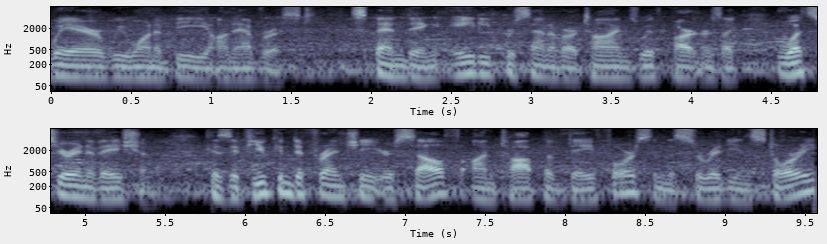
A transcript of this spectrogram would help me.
where we want to be on Everest. Spending 80% of our times with partners like what's your innovation? Because if you can differentiate yourself on top of Dayforce and the Ceridian story,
